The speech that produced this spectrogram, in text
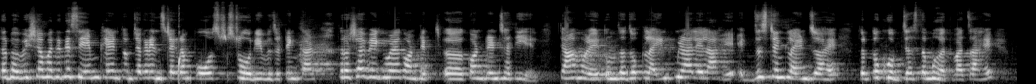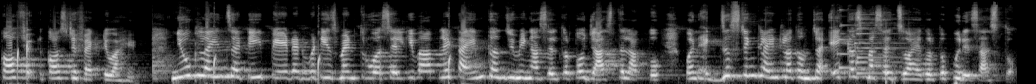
तर भविष्यामध्ये ते सेम क्लायंट तुमच्याकडे Instagram post story visiting card तर अशा वेगवेगळ्या कॉन्टॅक्ट कॉन्टेंटसाठी येईल. त्यामुळे तुमचा जो क्लायंट मिळालेला आहे एक्झिस्टिंग क्लायंट जो आहे तर तो खूप जास्त महत्त्वाचा आहे कॉस्ट इफेक्टिव्ह आहे. न्यू क्लायंटसाठी पेड ऍडव्हर्टिजमेंट थ्रू असेल किंवा आपले टाइम कन्झ्युमिंग असेल तर तो जास्त लागतो. पण एक्झिस्टिंग क्लायंटला तुमचा एकच मेसेज जो आहे तर तो पुरेसा असतो.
